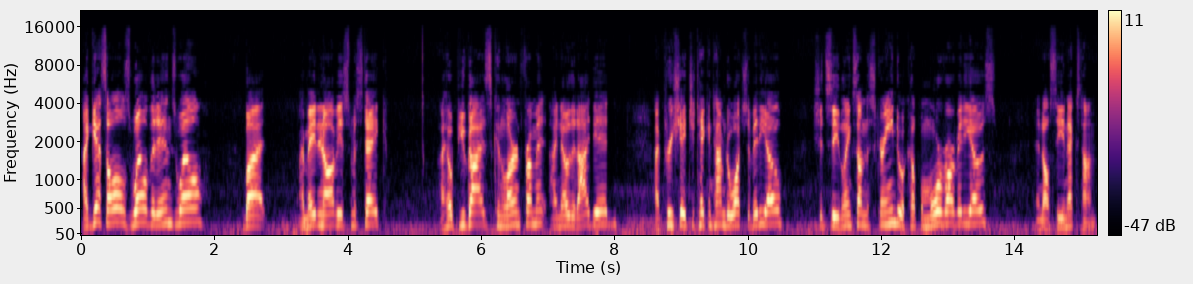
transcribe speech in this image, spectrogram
I guess all's well that ends well, but I made an obvious mistake. I hope you guys can learn from it. I know that I did. I appreciate you taking time to watch the video. You should see links on the screen to a couple more of our videos, and I'll see you next time.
